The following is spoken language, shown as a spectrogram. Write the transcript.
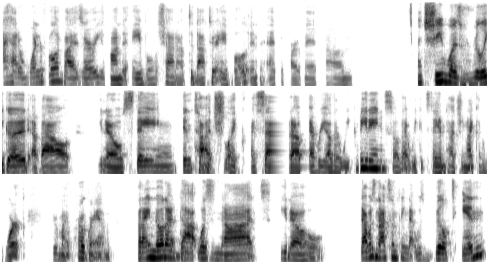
i had a wonderful advisor yolanda abel. Shout out to dr abel in the ed department. Um, and she was really good about you know staying in touch. Like i set up every other week meeting so that we could stay in touch and i could work through my program. But i know that that was not you know that was not something that was built in.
